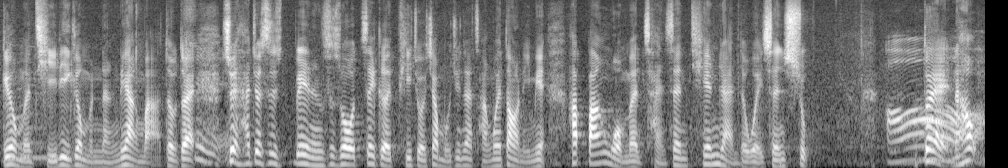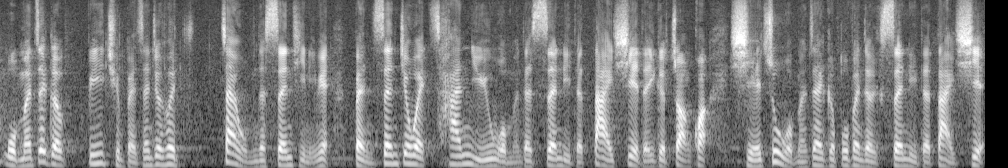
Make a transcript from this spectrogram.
给我们体力，给我们能量嘛，对不对？所以它就是变成是说，这个啤酒酵母菌在肠胃道里面，它帮我们产生天然的维生素。哦。对，然后我们这个 B 群本身就会在我们的身体里面，本身就会参与我们的生理的代谢的一个状况，协助我们这个部分的生理的代谢，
